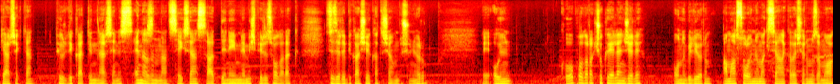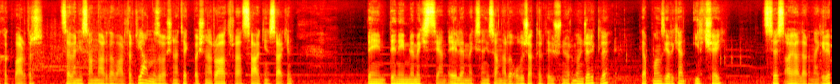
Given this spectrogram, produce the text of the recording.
gerçekten pür dikkat dinlerseniz en azından 80 saat deneyimlemiş birisi olarak sizlere birkaç şey katacağımı düşünüyorum. E, oyun co-op olarak çok eğlenceli. Onu biliyorum. Ama solo oynamak isteyen arkadaşlarımız da muhakkak vardır. Seven insanlar da vardır. Yalnız başına, tek başına, rahat rahat, sakin sakin deneyim, deneyimlemek isteyen, eğlenmek isteyen insanlar da olacaktır diye düşünüyorum. Öncelikle yapmanız gereken ilk şey ses ayarlarına girip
